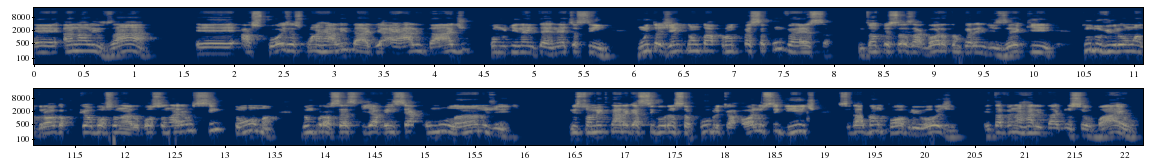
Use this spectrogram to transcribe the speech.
é, analisar é, as coisas com a realidade. A realidade, como diz na internet, assim, muita gente não está pronto para essa conversa. Então, as pessoas agora estão querendo dizer que tudo virou uma droga porque é o Bolsonaro. O Bolsonaro é um sintoma de um processo que já vem se acumulando, gente. Principalmente na área da segurança pública. Olha o seguinte: cidadão pobre hoje, ele está vendo a realidade no seu bairro,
